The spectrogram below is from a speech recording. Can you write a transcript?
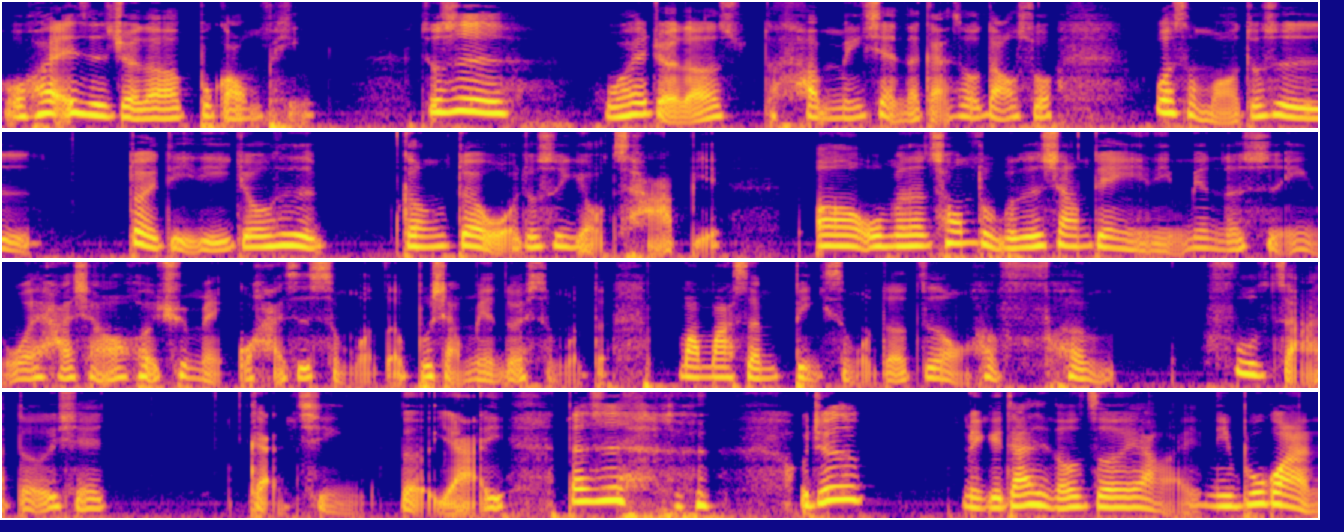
我会一直觉得不公平，就是我会觉得很明显的感受到说，为什么就是对弟弟就是跟对我就是有差别。呃，我们的冲突不是像电影里面的，是因为他想要回去美国还是什么的，不想面对什么的，妈妈生病什么的，这种很很复杂的一些感情的压抑。但是 我觉得每个家庭都这样哎、你不管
